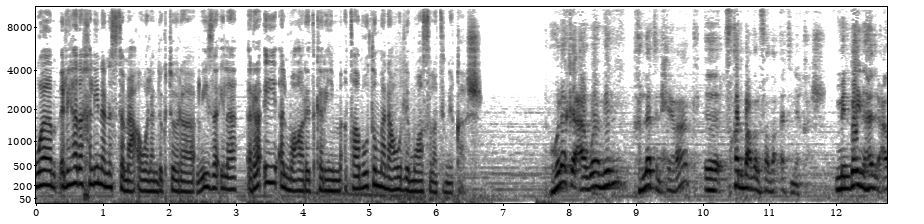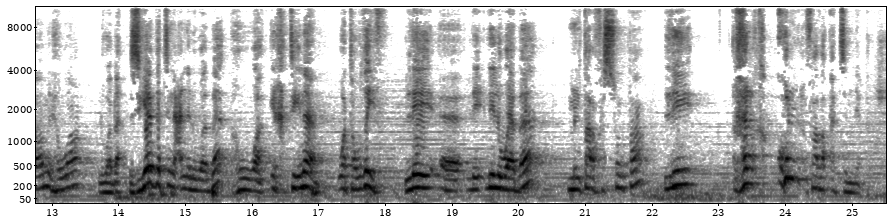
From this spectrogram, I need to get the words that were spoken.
ولهذا خلينا نستمع أولا دكتورة لويزا إلى رأي المعارض كريم طابو ثم نعود لمواصلة النقاش. هناك عوامل خلت الحراك آه، فقد بعض الفضاءات النقاش. من بين هذه العوامل هو الوباء. زيادة عن الوباء هو اغتنام وتوظيف آه، للوباء من طرف السلطة لغلق كل فضاءات النقاش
